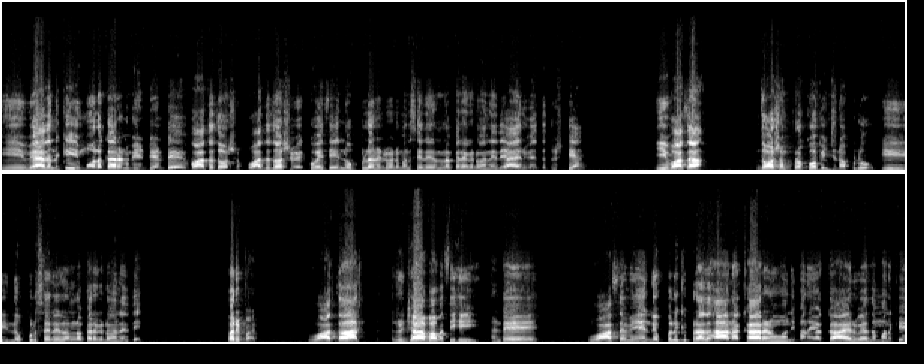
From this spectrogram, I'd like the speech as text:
ఈ వేదనకి మూల కారణం ఏంటి అంటే వాత దోషం. వాత దోషం ఎక్కువైతే నొప్పులు అనేటువంటి మన శరీరంలో పెరగడం అనేది ఆయుర్వేద దృష్ట్యా ఈ వాత దోషం ప్రకోపించినప్పుడు ఈ నొప్పులు శరీరంలో పెరగడం అనేది పరిపాటి. వాతాత్ రుజా భవతి అంటే వాతమే నొప్పులకి ప్రధాన కారణం అని మన యొక్క ఆయుర్వేదం మనకి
